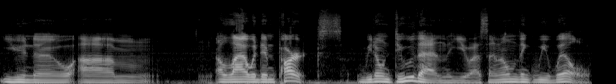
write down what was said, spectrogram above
you know um, allow it in parks. We don't do that in the US. I don't think we will.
